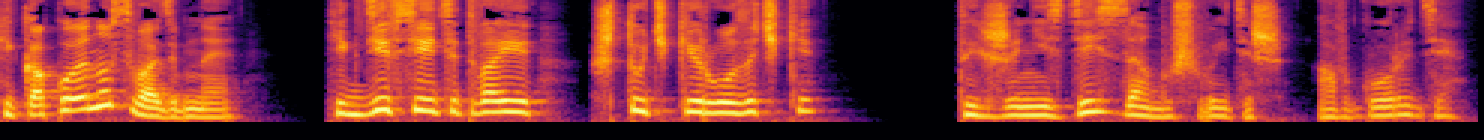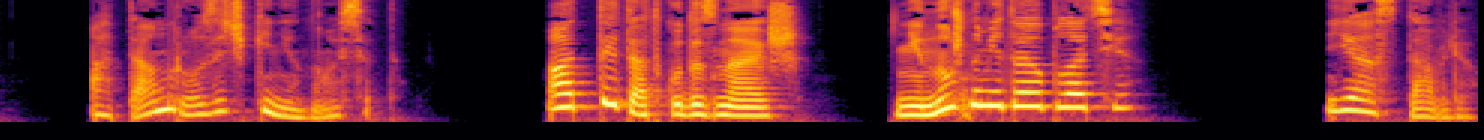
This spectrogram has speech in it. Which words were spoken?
И какое оно свадебное? И где все эти твои штучки-розочки?» «Ты же не здесь замуж выйдешь, а в городе. А там розочки не носят». «А ты-то откуда знаешь? Не нужно мне твое платье?» «Я оставлю,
